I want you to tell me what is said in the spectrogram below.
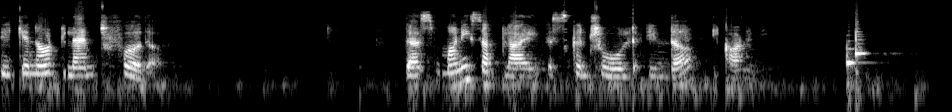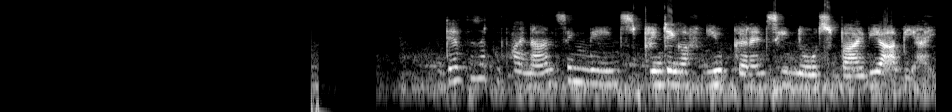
they cannot lend further. Thus, money supply is controlled in the economy. Deficit financing means printing of new currency notes by the RBI.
